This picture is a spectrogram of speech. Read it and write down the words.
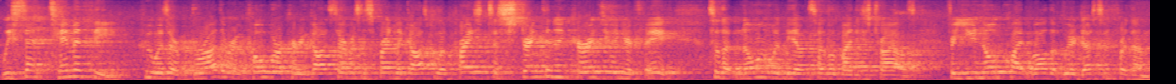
We sent Timothy, who was our brother and co worker in God's service and spreading the gospel of Christ, to strengthen and encourage you in your faith so that no one would be unsettled by these trials. For you know quite well that we are destined for them.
